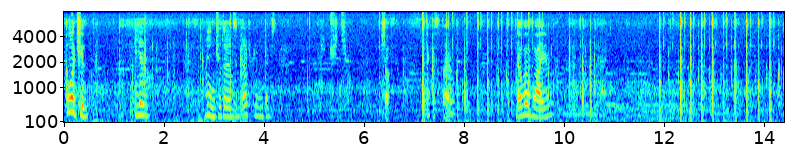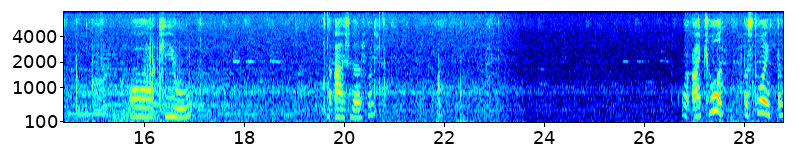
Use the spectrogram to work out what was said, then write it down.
Короче, я... Блин, что-то с не так... Все. Оставим. Добываем. О, Q. А, сюда нажимать. А чё построить-то?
